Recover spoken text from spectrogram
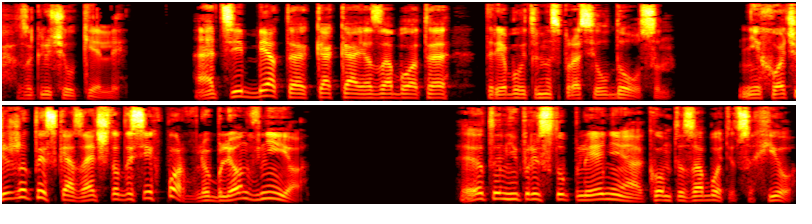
— заключил Келли. «А тебе-то какая забота?» — требовательно спросил Доусон. «Не хочешь же ты сказать, что до сих пор влюблен в нее?» «Это не преступление о ком-то заботиться, Хью.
